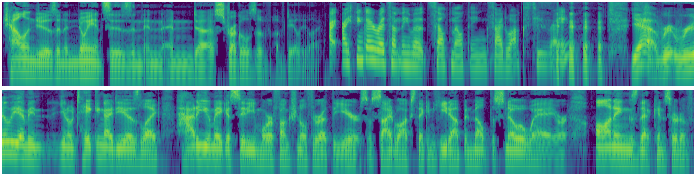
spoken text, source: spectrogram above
challenges and annoyances and and, and uh, struggles of, of daily life. I, I think I read something about self melting sidewalks too, right? yeah, re- really. I mean, you know, taking ideas like how do you make a city more functional throughout the year? So sidewalks that can heat up and melt the snow away, or awnings that can sort of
